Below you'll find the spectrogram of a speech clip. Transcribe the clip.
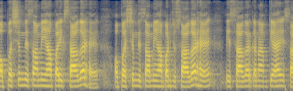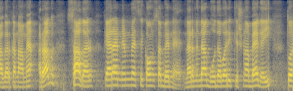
और पश्चिम दिशा में यहाँ पर एक सागर है, और पश्चिम दिशा में यहाँ पर जो सागर है, इस सागर का नाम क्या है? इस सागर का नाम है अरब सागर। कह रहा है, निम्न में से कौन सा भिन्न है? नर्मदा, गोदावरी, कृष्णा बह गई तो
